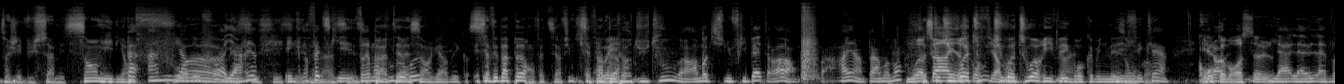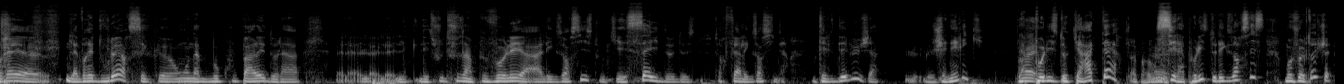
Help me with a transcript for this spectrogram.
Ça, j'ai vu ça, mais 100 Mais millions pas de fois. un milliard de fois, il y a rien. Et en fait, ce qui est vraiment intéressant à regarder. Et ça fait pas peur en fait. C'est un film qui ça fait pas peur. du tout. Alors, moi qui suis une flippette, rien, pas un moment. Parce que tu vois, tout, confirme. tu vois tout arriver gros comme une Mais maison. C'est clair. Gros comme Russell. Euh, la vraie douleur, c'est qu'on a beaucoup parlé de la, les choses un peu volées à, l'exorciste ou qui essayent de, refaire l'exorciste. Dès le début, le générique. La Ouais. police de caractère, Ah, bah c'est la police de l'exorciste. Moi, je vois le truc, je fais,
